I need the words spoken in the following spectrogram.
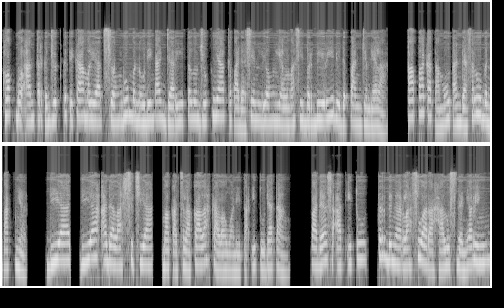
Hok Boan terkejut ketika melihat Siong Bu menudingkan jari telunjuknya kepada Sin Leong yang masih berdiri di depan jendela. Apa katamu tanda seru bentaknya? Dia, dia adalah si Cia, maka celakalah kalau wanita itu datang. Pada saat itu, terdengarlah suara halus dan nyaring,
